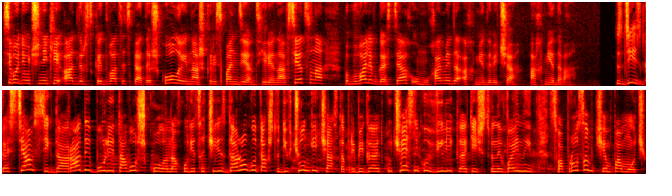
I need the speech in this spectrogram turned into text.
Сегодня ученики Адлерской 25-й школы и наш корреспондент Елена Овсецина побывали в гостях у Мухаммеда Ахмедовича Ахмедова. Здесь гостям всегда рады. Более того, школа находится через дорогу, так что девчонки часто прибегают к участнику Великой Отечественной войны с вопросом, чем помочь.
